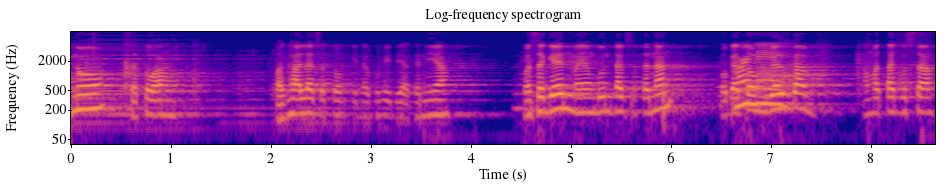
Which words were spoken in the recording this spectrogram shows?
Ginoo sa tuang paghalat sa tuang kinabuhi diya kaniya. Once again, mayang buntag sa tanan. O atong welcome ang matag usa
